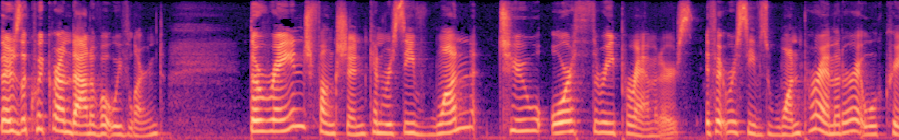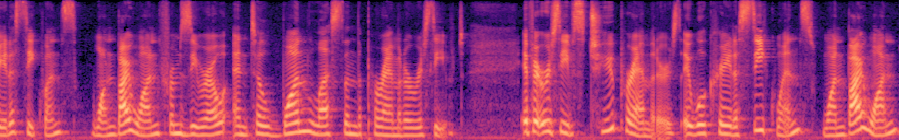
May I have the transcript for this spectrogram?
there's a quick rundown of what we've learned. The range function can receive one, two, or three parameters. If it receives one parameter, it will create a sequence, one by one, from zero until one less than the parameter received. If it receives two parameters, it will create a sequence, one by one,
